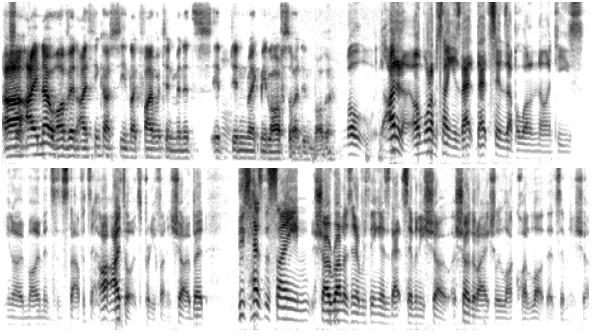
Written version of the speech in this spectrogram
Uh. I know of it. I think I've seen like five or ten minutes. It Hmm. didn't make me laugh, so I didn't bother. Well, I don't know. Um, What I'm saying is that that sends up a lot of '90s, you know, moments and stuff. It's I, I thought it's a pretty funny show, but this has the same showrunners and everything as that '70s show, a show that I actually like quite a lot. That '70s show.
